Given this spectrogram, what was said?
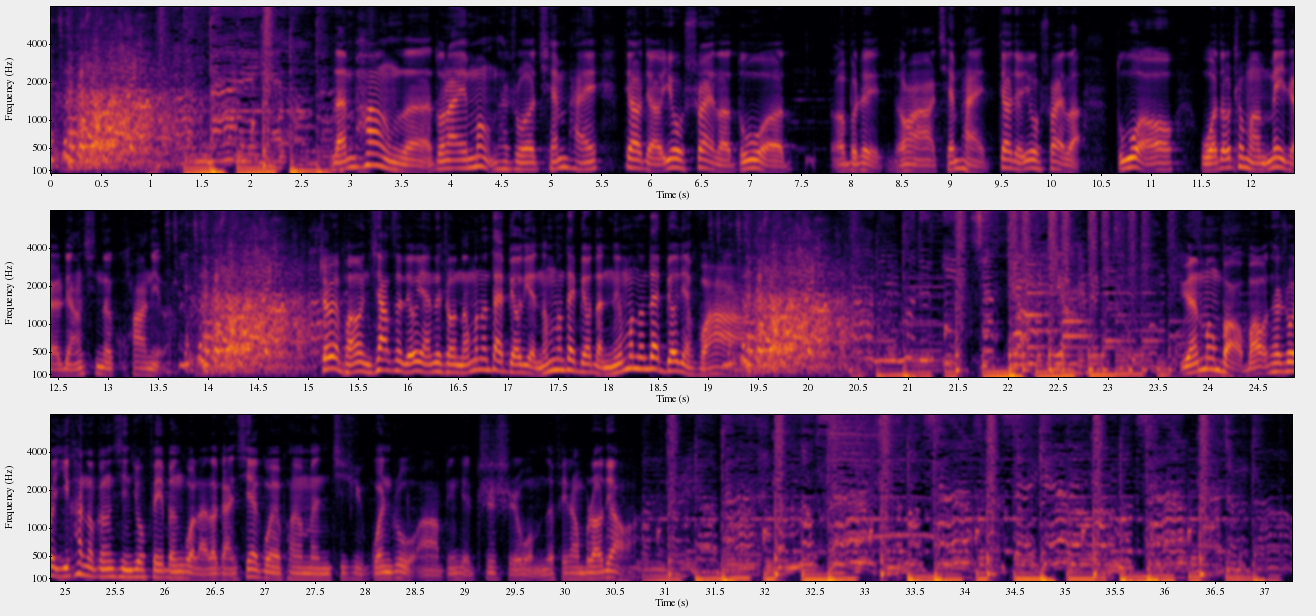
蓝胖子哆啦 A 梦他说前排调调又帅了，赌我。哦，不对，等会儿啊！前排调调又帅了，赌我哦！我都这么昧着良心的夸你了。这位朋友，你下次留言的时候能不能带标点？能不能带标点？能不能带标点符号？圆梦宝宝他说一看到更新就飞奔过来了，感谢各位朋友们继续关注啊，并且支持我们的非常不着调啊。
